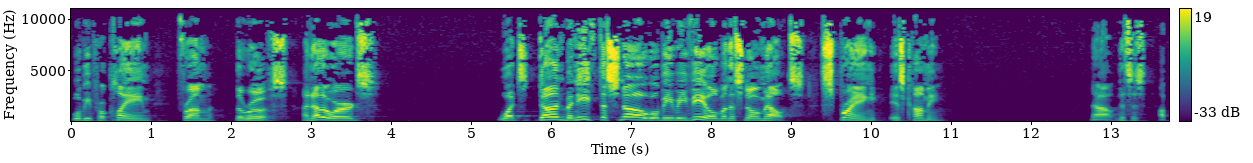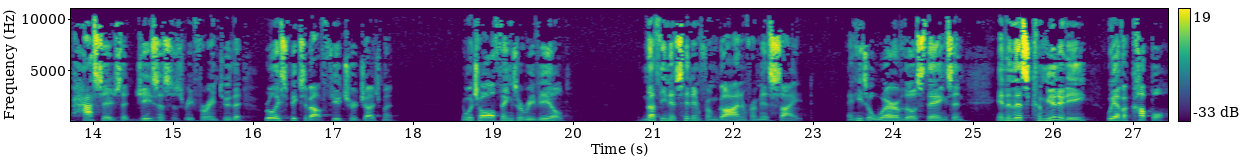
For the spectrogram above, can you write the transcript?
will be proclaimed from the roofs. In other words, what's done beneath the snow will be revealed when the snow melts. Spring is coming. Now, this is a passage that Jesus is referring to that really speaks about future judgment, in which all things are revealed. Nothing is hidden from God and from His sight. And He's aware of those things. And, and in this community, we have a couple,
